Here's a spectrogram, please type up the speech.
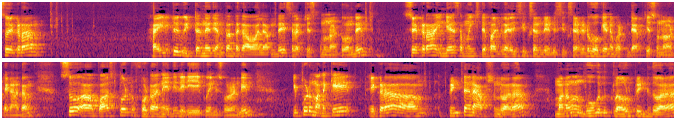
సో ఇక్కడ హైట్ విట్ అనేది ఎంతంత కావాలి అనేది సెలెక్ట్ చేసుకున్నట్టు ఉంది. సో ఇక్కడ ఇండియాకి సంబంధించి default value six hundred six hundred ఓకేనా బటన్ ట్యాప్ చేస్తున్నాం అంటే కనుక సో ఆ పాస్పోర్ట్ ఫోటో అనేది రెడీ అయిపోయింది చూడండి. ఇప్పుడు మనకి ఇక్కడ ప్రింట్ అనే ఆప్షన్ ద్వారా మనం గూగుల్ క్లౌడ్ ప్రింట్ ద్వారా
